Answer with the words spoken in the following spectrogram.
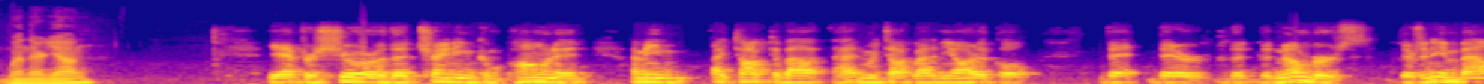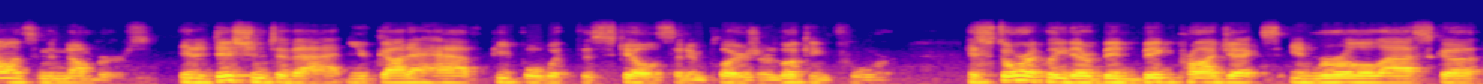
when they're young? Yeah, for sure. The training component. I mean, I talked about and we talked about in the article that there the, the numbers there's an imbalance in the numbers. In addition to that, you've got to have people with the skills that employers are looking for historically there have been big projects in rural Alaska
